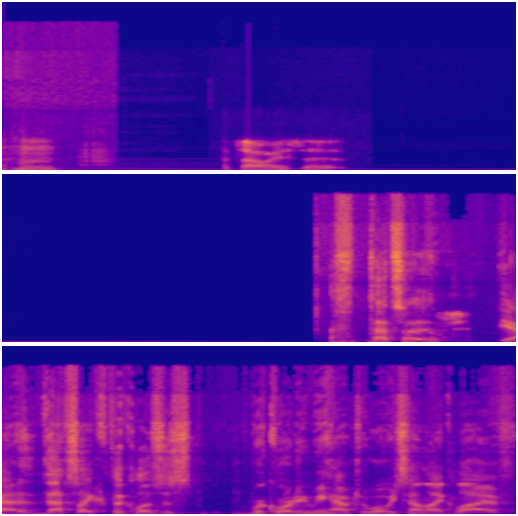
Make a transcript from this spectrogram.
hmm it's always a That's a yeah. That's like the closest recording we have to what we sound like live,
